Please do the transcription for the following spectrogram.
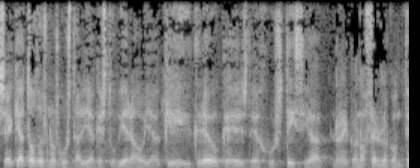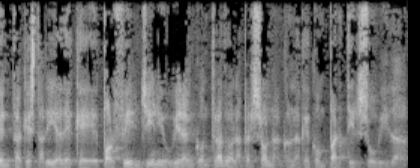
Sé que a todos nos gustaría que estuviera hoy aquí y creo que es de justicia reconocer lo contenta que estaría de que por fin Ginny hubiera encontrado a la persona con la que compartir su vida.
